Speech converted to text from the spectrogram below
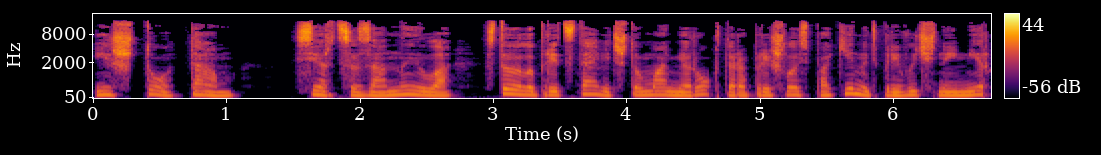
И что там? Сердце заныло, стоило представить, что маме Роктора пришлось покинуть привычный мир,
